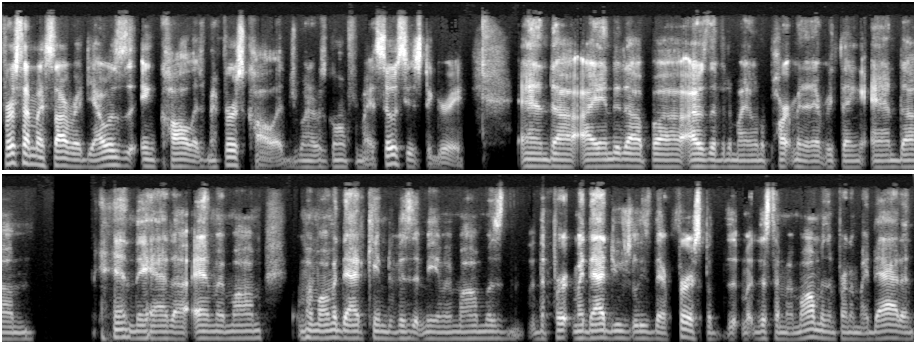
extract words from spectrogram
first time I saw Reggie, I was in college, my first college when I was going for my associate's degree and uh, I ended up uh, I was living in my own apartment and everything, and um, and they had uh, and my mom my mom and dad came to visit me and my mom was the first my dad usually is there first but th- this time my mom was in front of my dad and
